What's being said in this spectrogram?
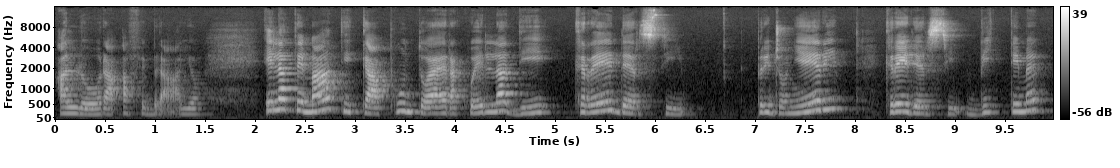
allora a febbraio. E la tematica appunto era quella di credersi prigionieri, credersi vittime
